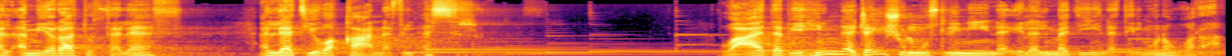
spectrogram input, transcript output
الأميرات الثلاث التي وقعن في الأسر. وعاد بهن جيش المسلمين إلى المدينة المنورة.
